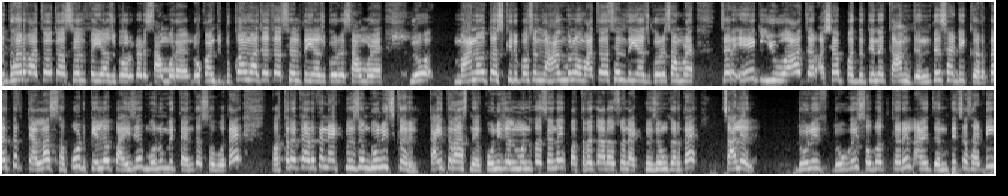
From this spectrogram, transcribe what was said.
घर वाचवायचं असेल तर यश गोरकडे समोर आहे. लोकांचे दुकान वाचवायचं असेल तर यश गोरे समोर आहे. लो मानव तस्करीपासून लहान मुलं वाचत असेल तर यश गोरे समोर आहे. जर एक युवा जर अशा पद्धतीने काम जनतेसाठी करत तर त्याला सपोर्ट केलं पाहिजे म्हणून मी त्यांच्यासोबत आहे. पत्रकारिता आणि ॲक्टिव्हिझम दोन्हीच करेल. काही त्रास नाही. कोणी जर म्हणत असेल नाही पत्रकार असून ऍक्टिव्हिझम करताय चालेल. दोन्ही दोघंही सोबत करेल आणि जनतेच्यासाठी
